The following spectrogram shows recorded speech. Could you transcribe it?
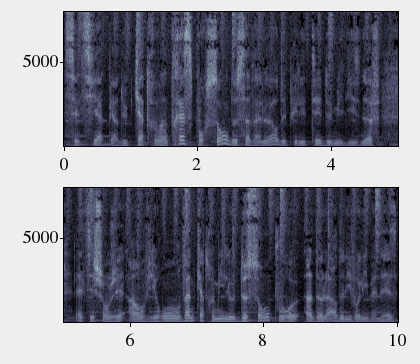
Celle-ci a perdu 93% de sa valeur depuis l'été 2019. Elle s'est changée à environ 24 200 pour un dollar de livre libanaise,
